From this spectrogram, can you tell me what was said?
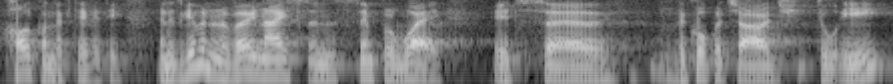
Hall conductivity. And it's given in a very nice and simple way. It's uh, the Cooper charge 2E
